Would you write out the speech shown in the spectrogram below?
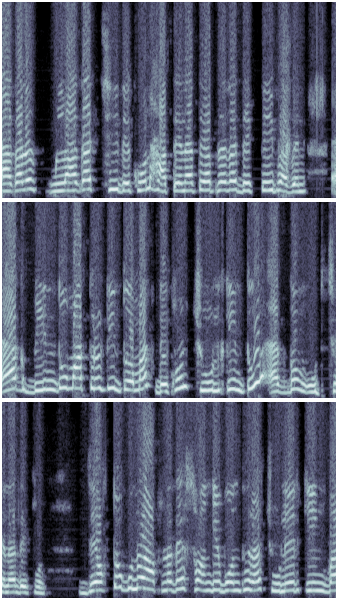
লাগানোর লাগাচ্ছি, দেখুন, হাতে নাতে আপনারা দেখতেই পাবেন। এক বিন্দু মাত্র কিন্তু আমার, দেখুন, চুল কিন্তু একদম উঠছে না, দেখুন। যতগুলো আপনাদের সঙ্গে বন্ধুরা চুলের কিংবা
